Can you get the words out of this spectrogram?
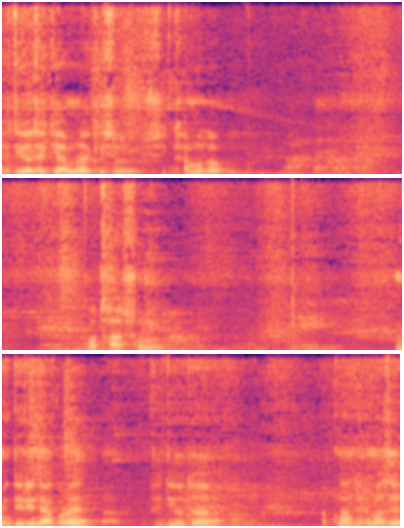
ভিডিও থেকে আমরা কিছু শিক্ষামূলক কথা শুনি। আমি দেরি না করে ভিডিওটা আপনাদের মাঝে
